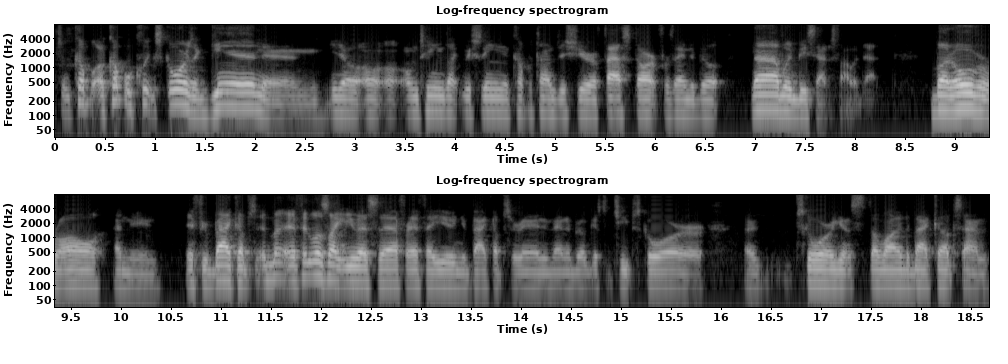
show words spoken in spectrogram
some couple a couple quick scores again, and you know on, on teams like we've seen a couple times this year, a fast start for Vanderbilt. Nah, I wouldn't be satisfied with that. But overall, I mean, if your backups, if it looks like USF or FAU and your backups are in, and Vanderbilt gets a cheap score or, or score against a lot of the backups, I'm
